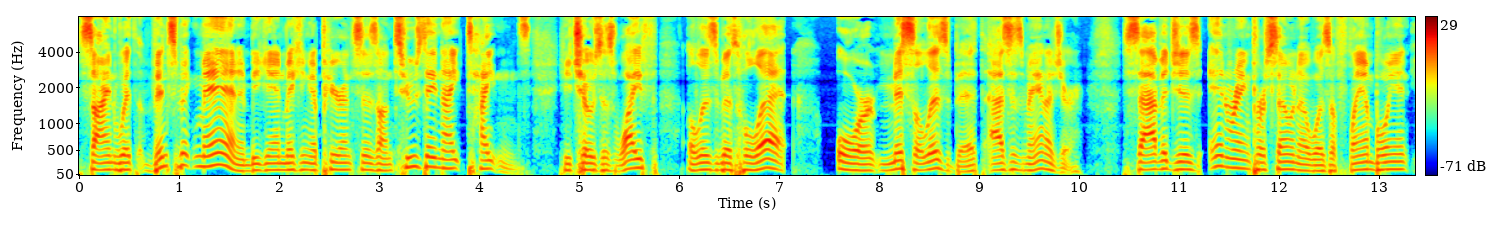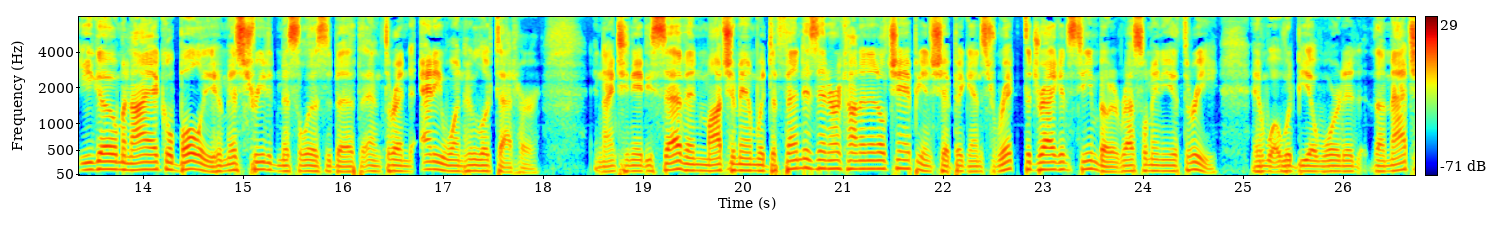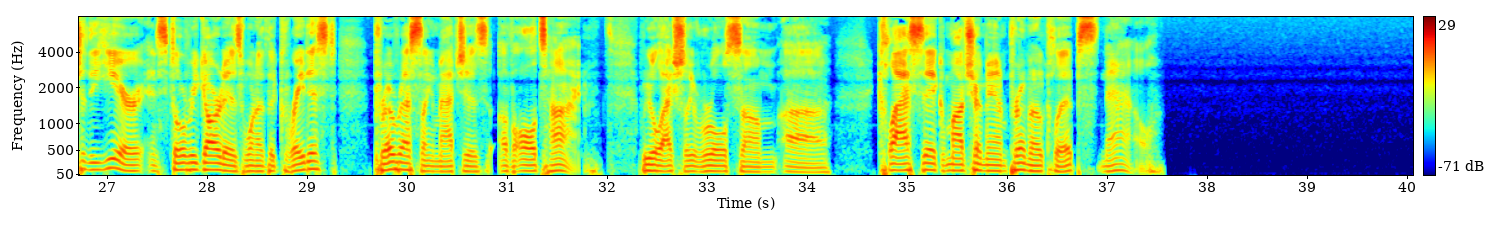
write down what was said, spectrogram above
signed with Vince McMahon, and began making appearances on Tuesday Night Titans. He chose his wife, Elizabeth Hulette, or Miss Elizabeth, as his manager. Savage's in ring persona was a flamboyant, egomaniacal bully who mistreated Miss Elizabeth and threatened anyone who looked at her. In 1987, Macho Man would defend his Intercontinental Championship against Rick the Dragon Steamboat at WrestleMania 3 in what would be awarded the match of the year and still regarded as one of the greatest pro wrestling matches of all time. We will actually roll some uh, classic Macho Man promo clips now.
